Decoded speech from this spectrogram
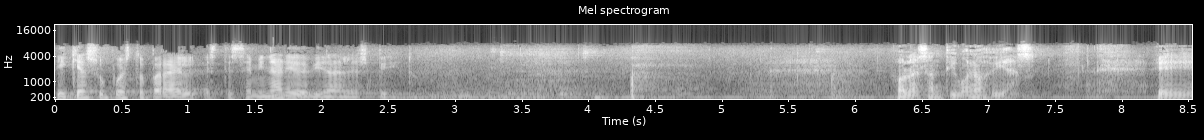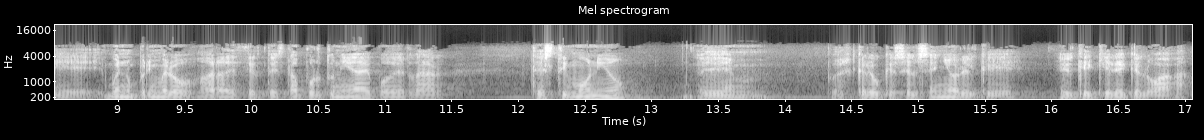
y qué ha supuesto para él este seminario de vida en el Espíritu. Hola Santi, buenos días. Eh, bueno, primero agradecerte esta oportunidad de poder dar testimonio. Eh, pues creo que es el Señor el que, el que quiere que lo haga.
